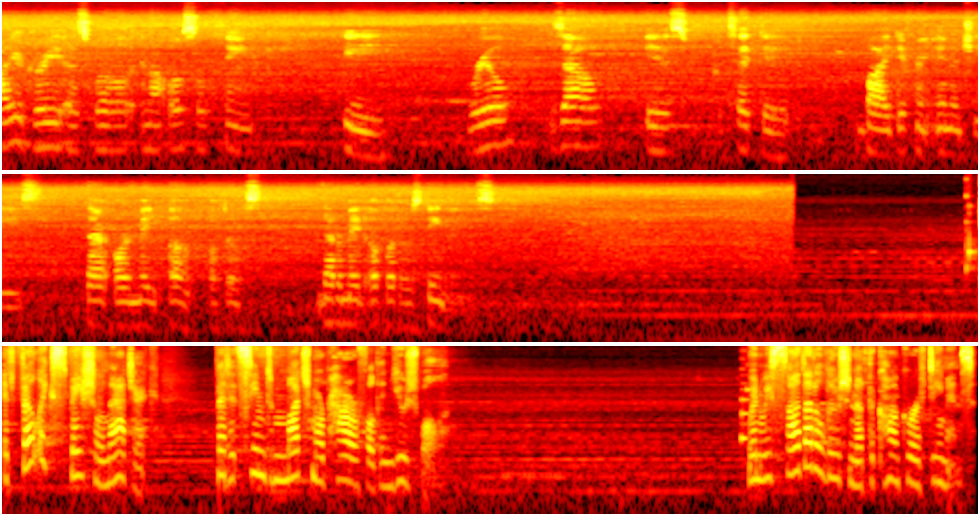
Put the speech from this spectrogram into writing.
I agree as well, and I also think the real Xiao is protected by different energies that are made up of those that are made up of those demons. It felt like spatial magic, but it seemed much more powerful than usual. When we saw that illusion of the Conqueror of Demons,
